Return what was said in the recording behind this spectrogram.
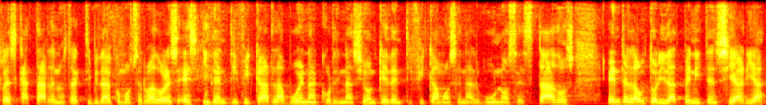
rescatar de nuestra actividad como observadores es identificar la buena coordinación que identificamos en algunos estados entre la autoridad penitenciaria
